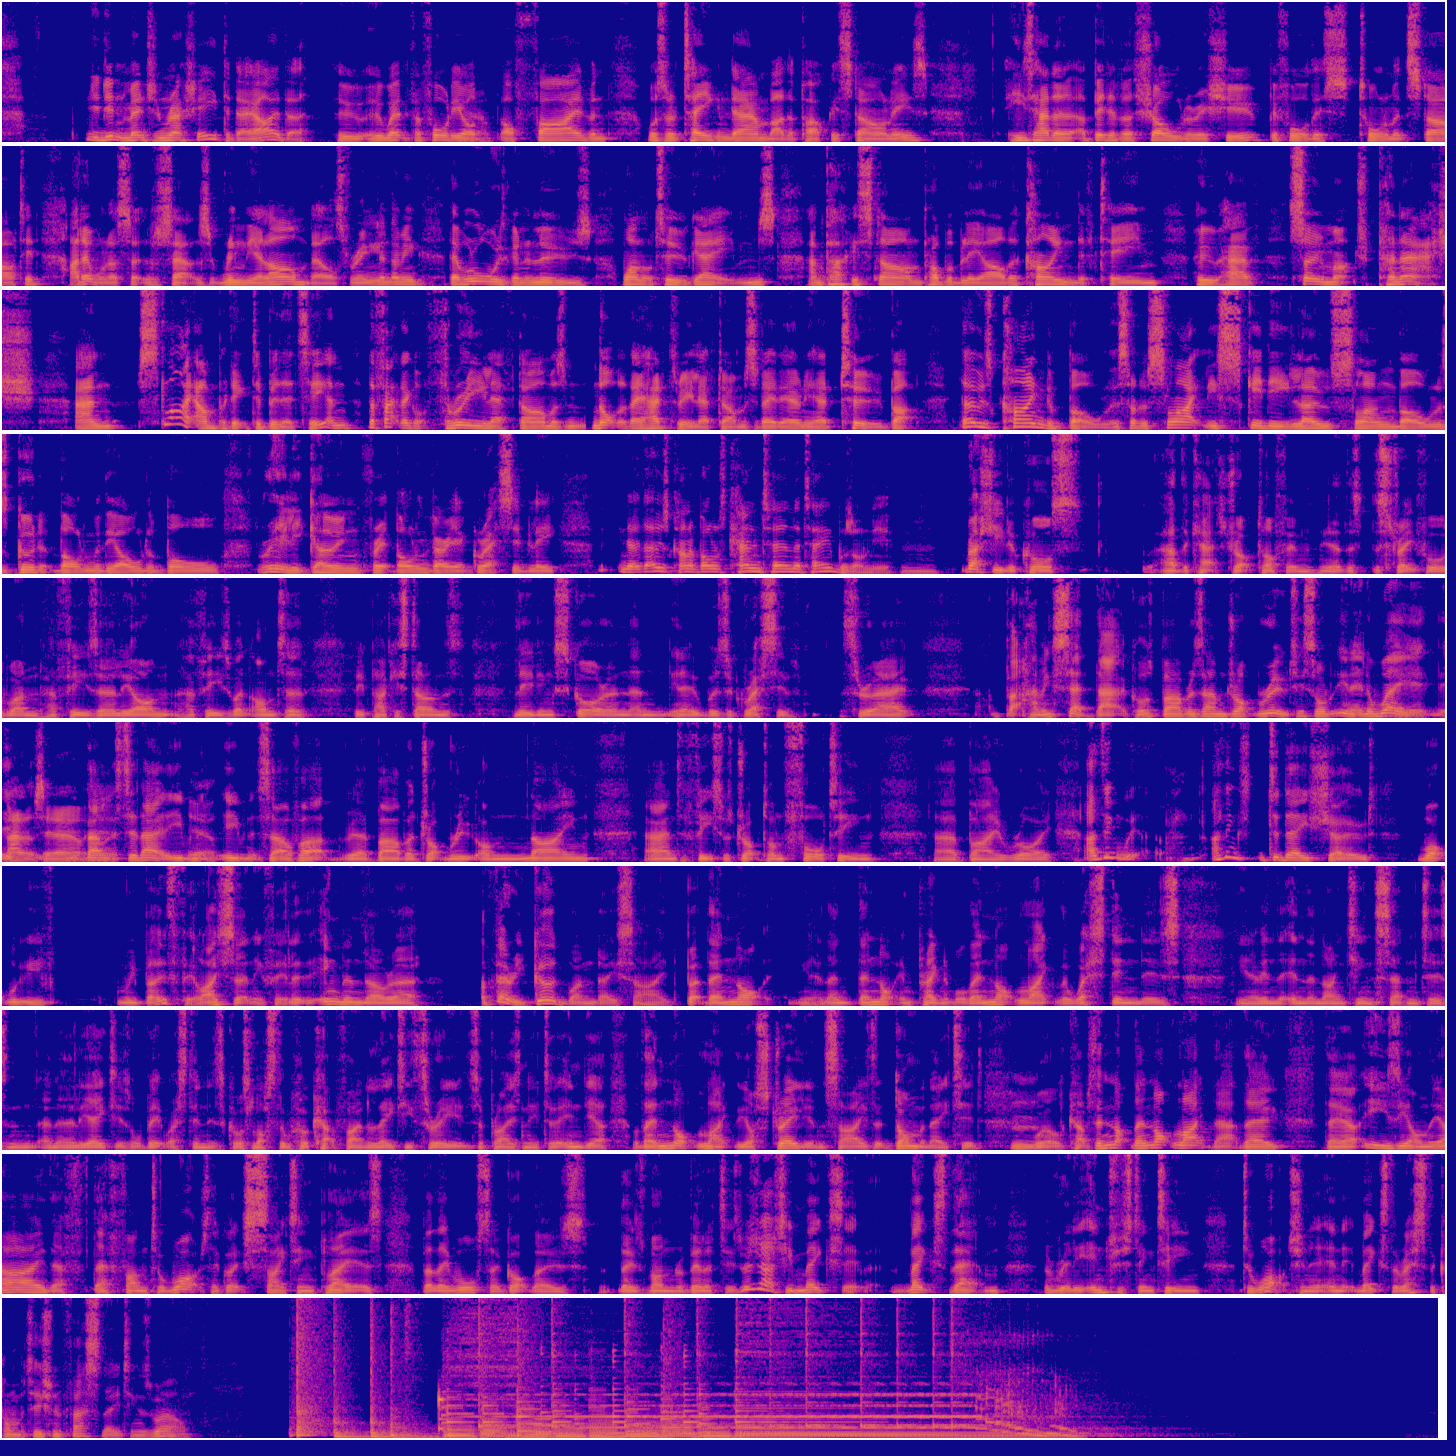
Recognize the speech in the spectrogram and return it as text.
You didn't mention Rashid today either, who who went for forty odd yeah. off five and was sort of taken down by the Pakistanis he's had a, a, bit of a shoulder issue before this tournament started. I don't want to ring the alarm bells for England. I mean, they were always going to lose one or two games, and Pakistan probably are the kind of team who have so much panache and slight unpredictability. And the fact they got three left armers, not that they had three left armers today, they only had two, but those kind of bowlers, sort of slightly skiddy, low slung bowlers, good at bowling with the older ball, really going for it, bowling very aggressively. You know, those kind of bowlers can turn the tables on you. Mm. Rashid, of course, had the catch dropped off him. You know, the, the straightforward one, Hafeez early on. Hafeez went on to be Pakistan's leading scorer and, and you know was aggressive throughout but having said that, of course, Babar Azam dropped Root. It's sort of, you know, in a way, it, balanced it, it out. Balanced yeah. it out, even yeah. even itself up. Uh, Babar dropped Root on nine, and Hafeez was dropped on fourteen uh, by Roy. I think we, I think today showed what we've we both feel. I certainly feel it. England are a, a very good one day side, but they're not. You know, they're, they're not impregnable. They're not like the West Indies you know, in the in the 1970s and, and, early 80s, albeit West Indies, of course, lost the World Cup final 83, surprisingly to India. Well, they're not like the Australian sides that dominated mm. World Cups. They're not. They're not like that. They they are easy on the eye. They're they're fun to watch. They've got exciting players, but they've also got those those vulnerabilities, which actually makes it makes them a really interesting team to watch, and it, and it makes the rest of the competition fascinating as well.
